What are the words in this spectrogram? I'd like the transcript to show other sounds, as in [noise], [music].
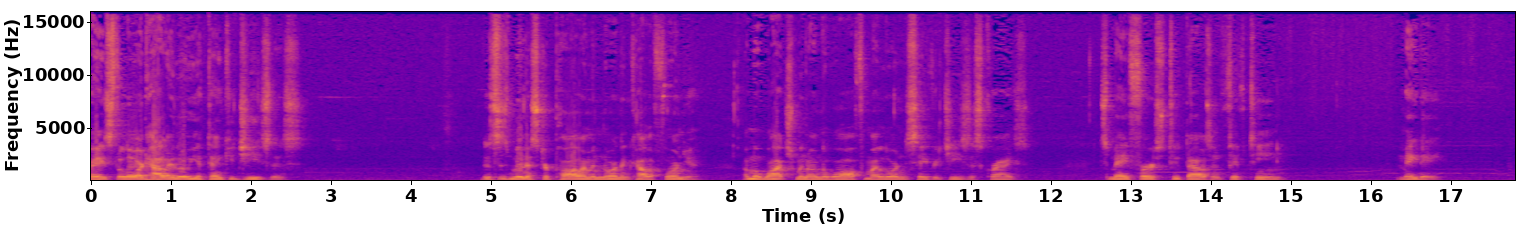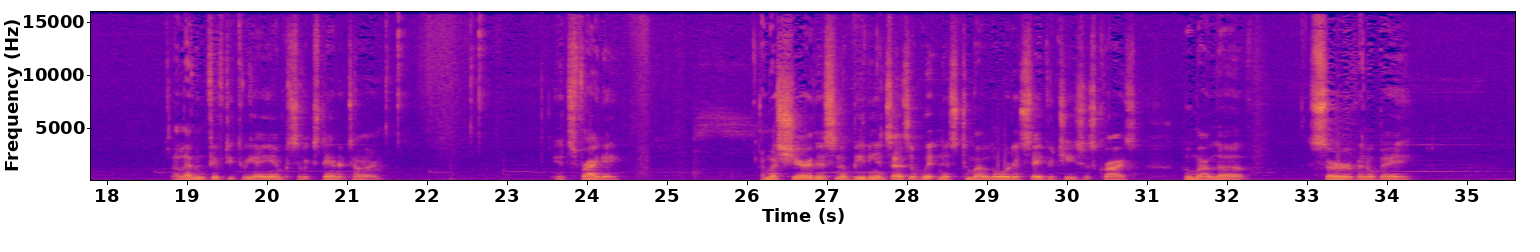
Praise the Lord. Hallelujah. Thank you, Jesus. This is Minister Paul. I'm in Northern California. I'm a watchman on the wall for my Lord and Savior Jesus Christ. It's May 1st, 2015. May Day. 11:53 a.m. Pacific Standard Time. It's Friday. I must share this in obedience as a witness to my Lord and Savior Jesus Christ, whom I love, serve, and obey.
